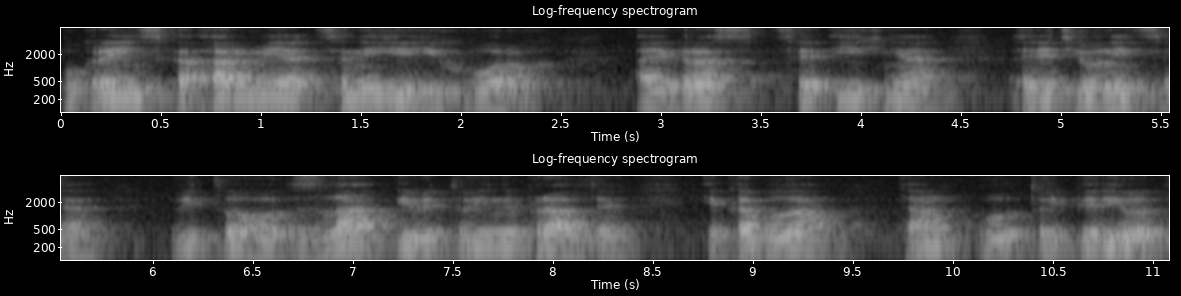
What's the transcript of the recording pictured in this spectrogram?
українська армія це не є їх ворог, а якраз це їхня рятівниця від того зла і від тої неправди, яка була там у той період,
